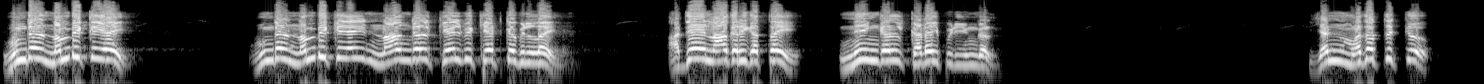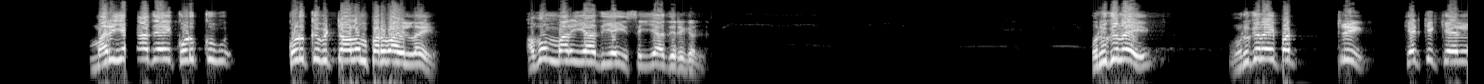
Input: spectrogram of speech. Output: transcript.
உங்கள் நம்பிக்கையை உங்கள் நம்பிக்கையை நாங்கள் கேள்வி கேட்கவில்லை. அதே நாகரிகத்தை நீங்கள் கடைபிடியுங்கள். என் மதத்துக்கு மரியாதையை கொடுக்கு கொடுக்கு விட்டாலும் பரவாயில்லை அவமரியாதையை செய்யாதீர்கள். முருகனை முருகனை பற்றி கேட்க கேள்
